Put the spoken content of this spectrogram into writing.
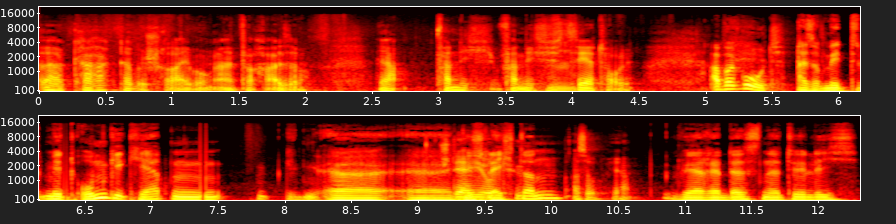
äh, äh Charakterbeschreibung einfach. Also, ja, fand ich, fand ich mhm. sehr toll. Aber gut. Also mit, mit umgekehrten äh, äh, Geschlechtern also, ja. wäre das natürlich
